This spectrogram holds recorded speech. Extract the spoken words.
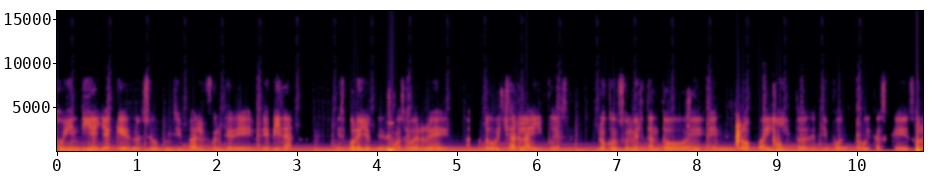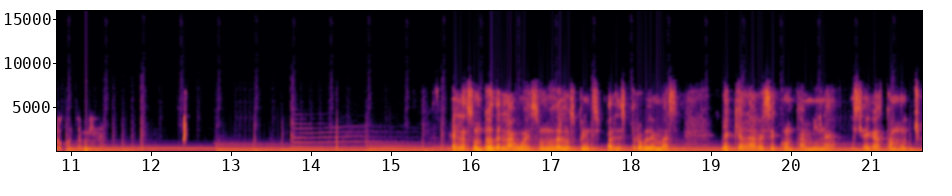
Hoy en día, ya que es nuestra principal fuente de, vida. Es por ello que debemos saber eh, aprovecharla y pues no consumir tanto eh, en ropa y todo ese tipo de fábricas que solo contaminan. El asunto del agua es uno de los principales problemas, ya que a la vez se contamina y se gasta mucho.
